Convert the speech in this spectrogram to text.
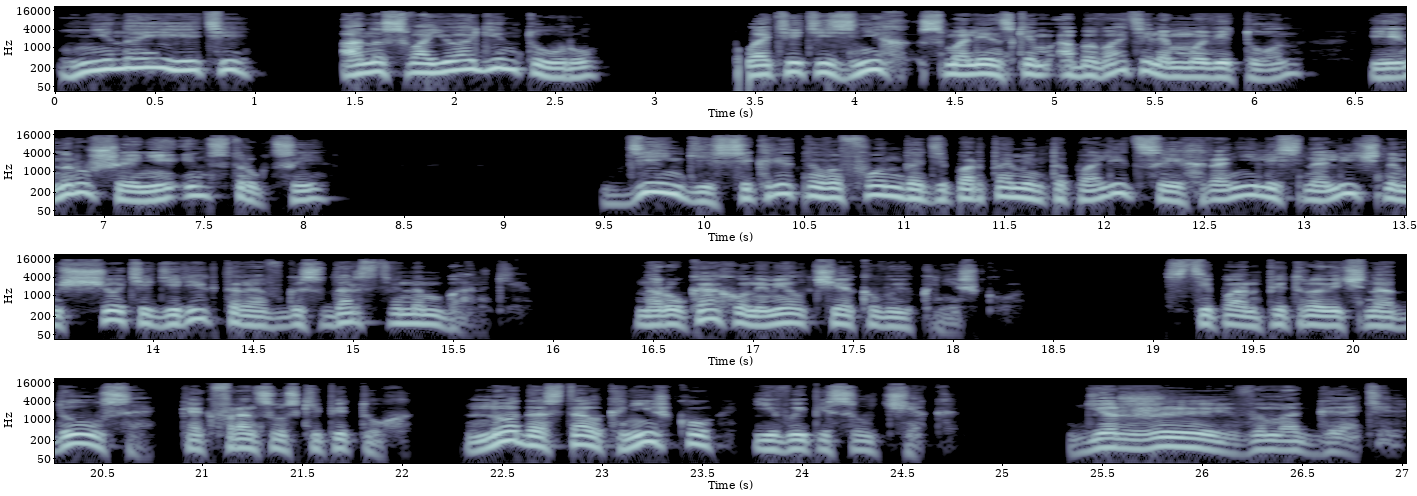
«Не на эти, а на свою агентуру. Платить из них смоленским обывателям мавитон и нарушение инструкции». Деньги секретного фонда департамента полиции хранились на личном счете директора в Государственном банке. На руках он имел чековую книжку. Степан Петрович надулся, как французский петух, но достал книжку и выписал чек. «Держи, вымогатель».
